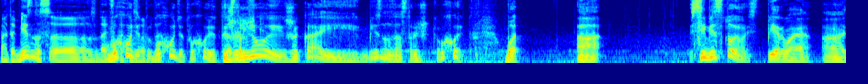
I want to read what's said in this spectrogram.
Это бизнес э, здание? так выходят, называемое, да? выходят. И жилье, и ЖК, и бизнес-застройщики выходят. Вот. А себестоимость, первая а,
